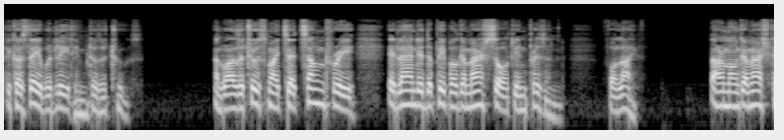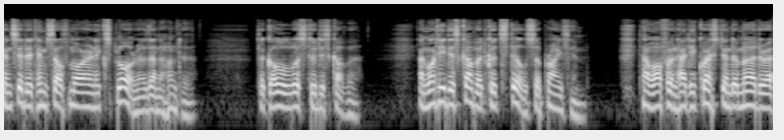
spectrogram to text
because they would lead him to the truth. And while the truth might set some free, it landed the people Gamache sought in prison, for life. Armand Gamache considered himself more an explorer than a hunter. The goal was to discover, and what he discovered could still surprise him. How often had he questioned a murderer,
